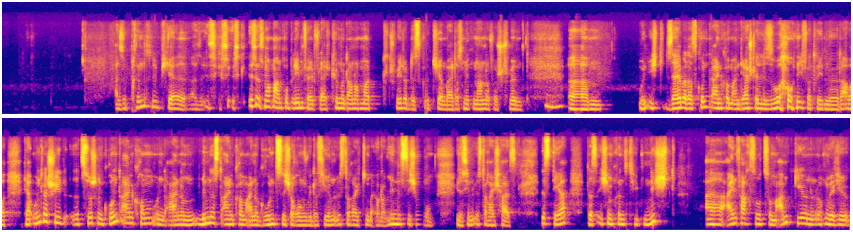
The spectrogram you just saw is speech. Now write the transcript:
Also prinzipiell, also ist, ist, ist es nochmal ein Problemfeld, vielleicht können wir da nochmal später diskutieren, weil das miteinander verschwimmt. Mhm. Ähm, und ich selber das Grundeinkommen an der Stelle so auch nicht vertreten würde. Aber der Unterschied äh, zwischen Grundeinkommen und einem Mindesteinkommen, einer Grundsicherung, wie das hier in Österreich zum Beispiel, oder Mindestsicherung, wie das hier in Österreich heißt, ist der, dass ich im Prinzip nicht äh, einfach so zum Amt gehe und irgendwelche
